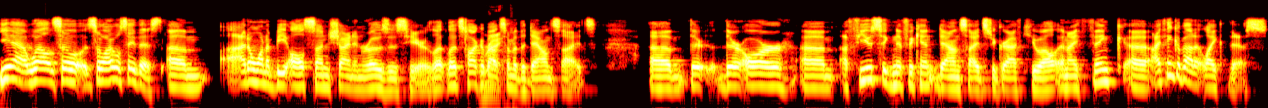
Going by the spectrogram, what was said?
Yeah, well, so so I will say this. Um, I don't want to be all sunshine and roses here. Let, us talk about right. some of the downsides. Um, there there are um, a few significant downsides to GraphQL, and I think uh, I think about it like this.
